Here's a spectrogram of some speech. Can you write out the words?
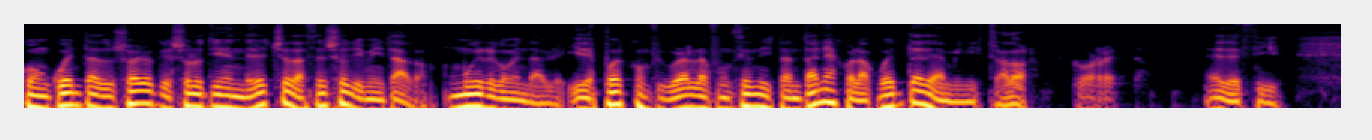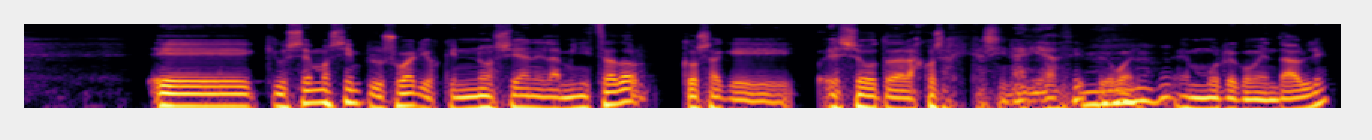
con cuenta de usuario que solo tienen derecho de acceso limitado. Muy recomendable. Y después configurar la función de instantáneas con la cuenta de administrador. Correcto. Es decir, eh, que usemos siempre usuarios que no sean el administrador, cosa que es otra de las cosas que casi nadie hace, pero bueno, es muy recomendable.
